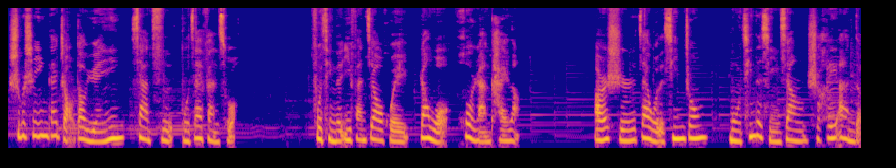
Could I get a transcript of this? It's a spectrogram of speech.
是不是应该找到原因，下次不再犯错？父亲的一番教诲让我豁然开朗。儿时在我的心中，母亲的形象是黑暗的，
